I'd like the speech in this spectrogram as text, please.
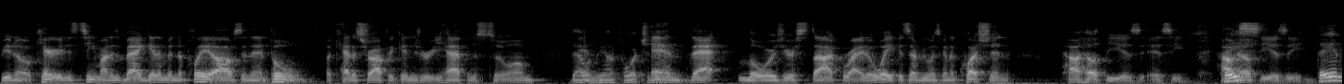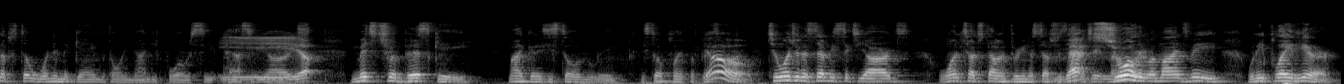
you know, carry his team on his back, get him in the playoffs, and then boom, a catastrophic injury happens to him. That and, would be unfortunate. And that lowers your stock right away because everyone's going to question how healthy is is he? How They- healthy is he? they end up still winning the game with only 94 receive passing yards. Yep. Mitch Trubisky, my goodness, he's still in the league. He's still playing for Pittsburgh. Yo. 276 yards, one touchdown and three interceptions. That surely number. reminds me when he played here.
